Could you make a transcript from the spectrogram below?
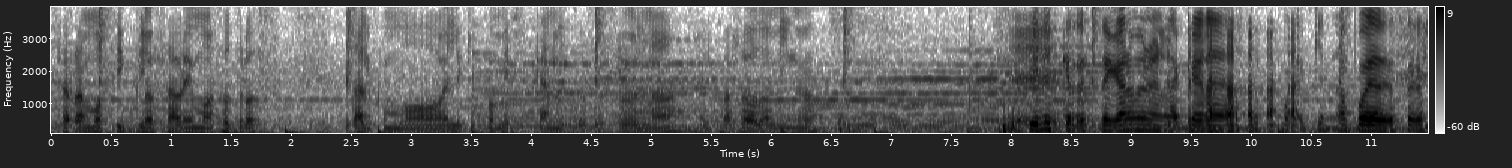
Cerramos ciclos, abrimos otros tal como el equipo mexicano, el Cruz Azul, ¿no? El pasado domingo. Tienes que restregármelo en la cara hasta por aquí, no puede ser.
